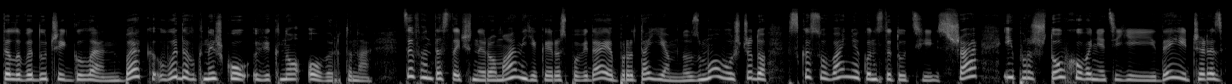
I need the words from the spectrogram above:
телеведучий Глен Бек видав книжку Вікно Овертона. Це фантастичний роман, який розповідає про таємну змову щодо скасування Конституції США і проштовхування цієї ідеї через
